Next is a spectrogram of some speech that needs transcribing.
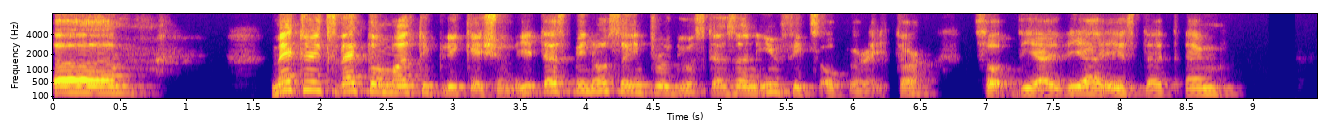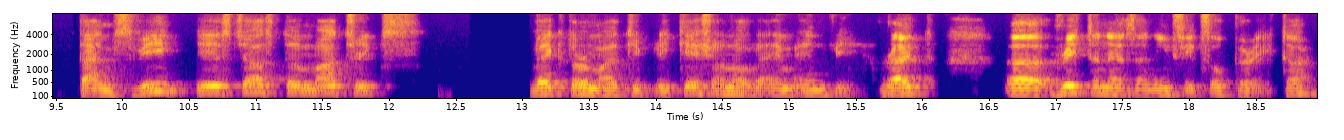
Um, matrix vector multiplication. It has been also introduced as an infix operator. So the idea is that M times V is just a matrix vector multiplication of M and V, right? Uh, written as an infix operator.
